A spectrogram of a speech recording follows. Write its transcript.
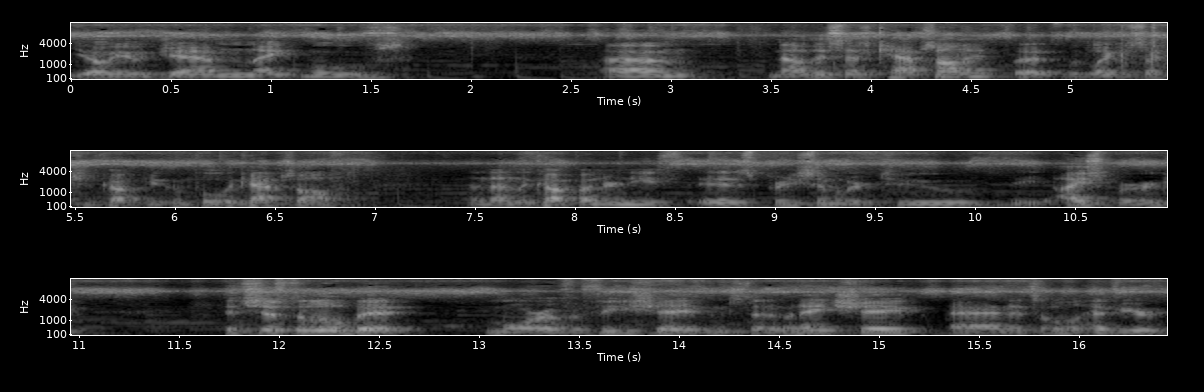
Yo-Yo Jam Night Moves. Um, now this has caps on it, but with like a suction cup you can pull the caps off and then the cup underneath is pretty similar to the iceberg. It's just a little bit more of a V shape instead of an H shape and it's a little heavier,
